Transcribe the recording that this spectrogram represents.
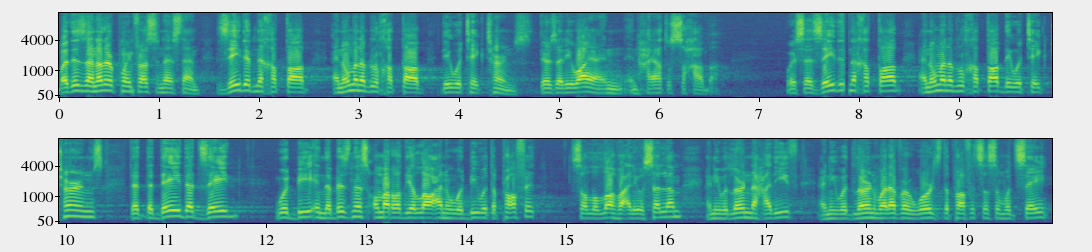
but this is another point for us to understand. Zayd ibn Khattab and Umar ibn Khattab, they would take turns. There's a riwayah in, in Hayat al-Sahaba where it says Zayd ibn Khattab and Umar ibn Khattab, they would take turns that the day that Zayd would be in the business, Umar radiallahu anhu would be with the Prophet sallallahu alaihi wasallam, and he would learn the hadith, and he would learn whatever words the Prophet would say,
